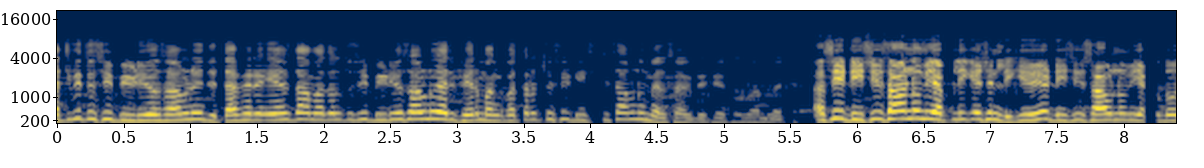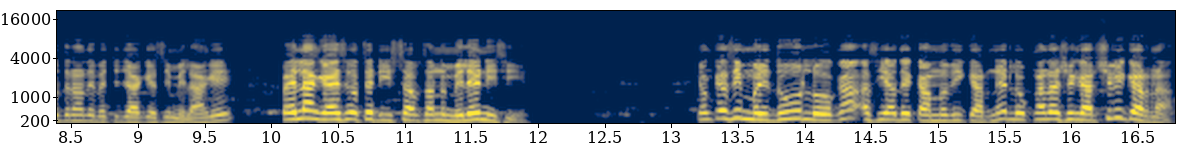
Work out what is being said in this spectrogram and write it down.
ਅੱਜ ਵੀ ਤੁਸੀਂ ਵੀਡੀਓ ਨੂੰ ਦਿੱਤਾ, ਫਿਰ ਇਸ ਦਾ ਮਤਲਬ ਤੁਸੀਂ ਵੀਡੀਓ ਨੂੰ ਅੱਜ ਫਿਰ ਮੰਗ ਪੱਤਰ ਤੁਸੀਂ ਡੀਸੀ ਸਾਹਿਬ ਨੂੰ ਮਿਲ ਸਕਦੇ ਸੀ ਇਸ ਸੰਬੰਧ ਵਿੱਚ। ਅਸੀਂ ਡੀਸੀ ਸਾਹਿਬ ਨੂੰ ਵੀ ਐਪਲੀਕੇਸ਼ਨ ਲਿਖੀ ਹੋਈ ਹੈ। ਡੀਸੀ ਸਾਹਿਬ ਨੂੰ ਵੀ ਇੱਕ ਦੋ ਦਿਨਾਂ ਦੇ ਵਿੱਚ ਜਾ ਕੇ ਅਸੀਂ ਮਿਲਾਂਗੇ। ਪਹਿਲਾਂ ਗਏ ਸੀ, ਉੱਥੇ ਡੀਸੀ ਸਾਹਿਬ ਸਾਨੂੰ ਮਿਲੇ ਨਹੀਂ ਸੀ। ਕਿਉਂਕਿ ਅਸੀਂ ਮਜ਼ਦੂਰ ਲੋਕ ਆ, ਅਸੀਂ ਆਪਦੇ ਕੰਮ ਵੀ ਕਰਨੇ, ਲੋਕਾਂ ਦਾ ਸੰਘਰਸ਼ ਵੀ ਕਰਨਾ।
